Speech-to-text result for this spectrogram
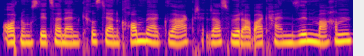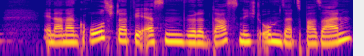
Ordnungsdezernent Christian Kromberg sagt, das würde aber keinen Sinn machen. In einer Großstadt wie Essen würde das nicht umsetzbar sein,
